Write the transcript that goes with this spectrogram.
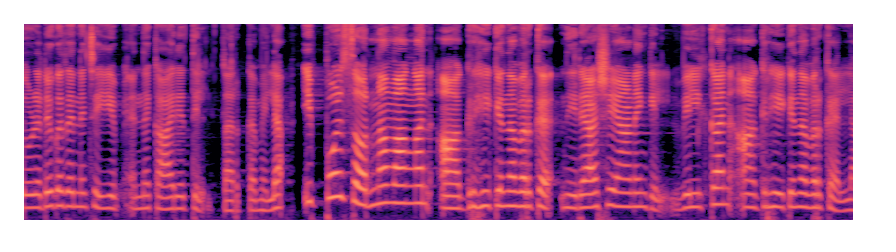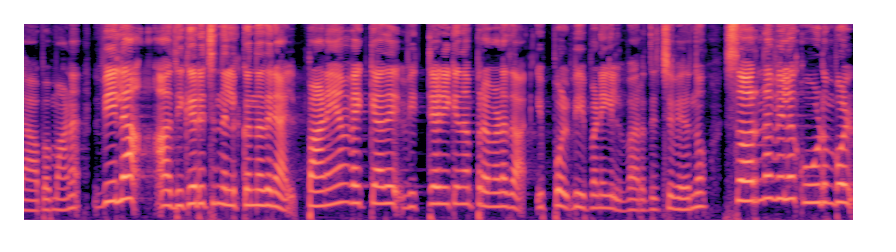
തുടരുക തന്നെ ചെയ്യും എന്ന കാര്യത്തിൽ തർക്കമില്ല. ഇപ്പോൾ സ്വർണം വാങ്ങാൻ ആഗ്രഹിക്കുന്നവർക്ക് നിരാശയാണെങ്കിൽ വിൽക്കാൻ ആഗ്രഹിക്കുന്നവർക്ക് ലാഭമാണ്. വില അധികരിച്ചു നിൽക്കുന്നതിനാൽ പണയം വയ്ക്കാതെ വിറ്റഴിക്കുന്ന പ്രവണത ഇപ്പോൾ വിപണിയിൽ വർദ്ധിച്ചു വരുന്നു. സ്വർണവില കൂടുമ്പോൾ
